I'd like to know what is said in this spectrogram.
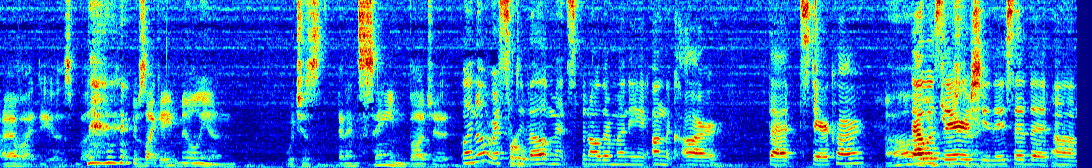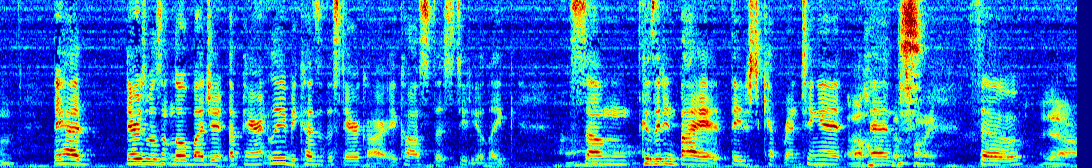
I have ideas. But it was like eight million, which is an insane budget. Well, I know Arrested for- Development spent all their money on the car, that stair car. Oh, that was their issue. They said that um, they had theirs wasn't low budget apparently because of the stair car. It cost the studio like some Oh. because they didn't buy it. They just kept renting it. Oh, and that's funny. So Yeah,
